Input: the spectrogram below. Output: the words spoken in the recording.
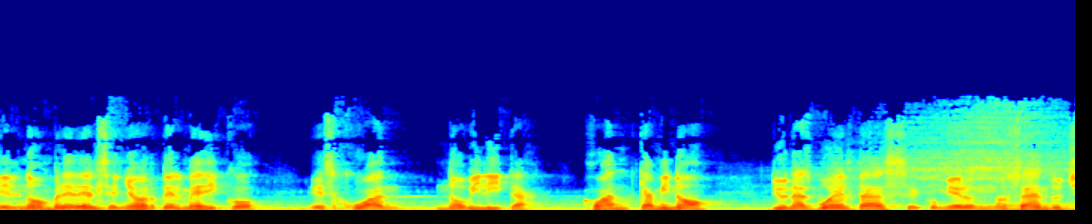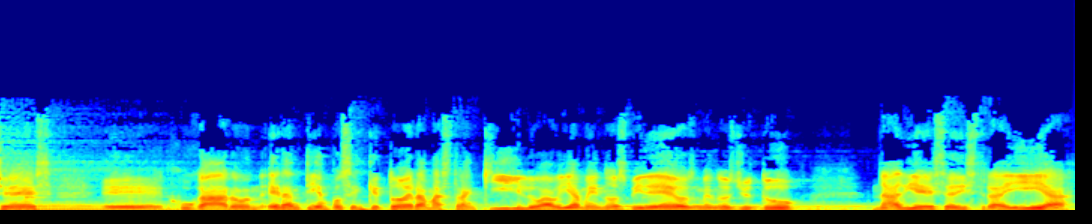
el nombre del señor, del médico, es Juan Nobilita. Juan caminó, dio unas vueltas, se comieron unos sándwiches, eh, jugaron. Eran tiempos en que todo era más tranquilo, había menos videos, menos YouTube, nadie se distraía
